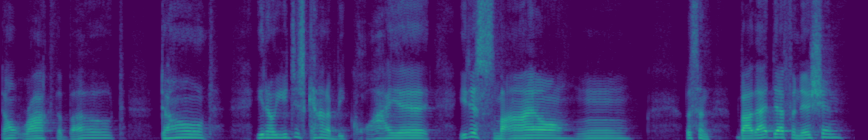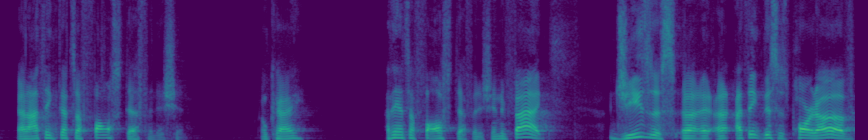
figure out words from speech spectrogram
don't rock the boat. Don't, you know, you just kind of be quiet. You just smile. Mm. Listen, by that definition, and I think that's a false definition. Okay, I think that's a false definition. In fact, Jesus, uh, uh, I think this is part of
